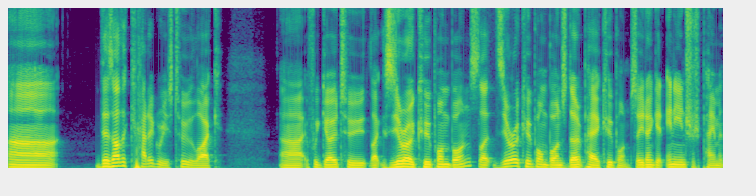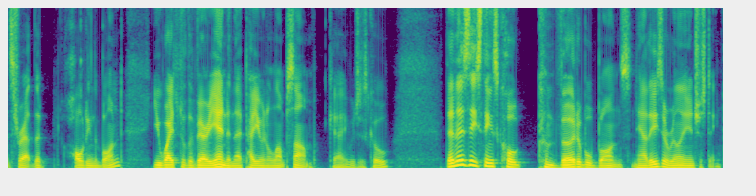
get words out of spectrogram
uh, there's other categories too, like uh, if we go to like zero coupon bonds, like zero coupon bonds don't pay a coupon, so you don't get any interest payments throughout the holding the bond. You wait till the very end and they pay you in a lump sum, okay, which is cool. Then there's these things called convertible bonds. Now these are really interesting.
